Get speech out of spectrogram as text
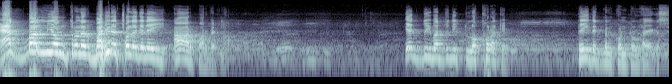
একবার নিয়ন্ত্রণের বাহিরে চলে গেলেই আর পারবেন না। এক দুইবার যদি একটু লক্ষ্য রাখেন তেই দেখবেন কন্ট্রোল হয়ে গেছে।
